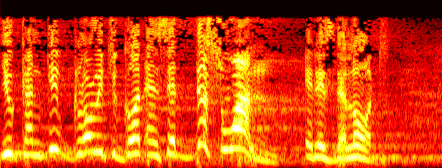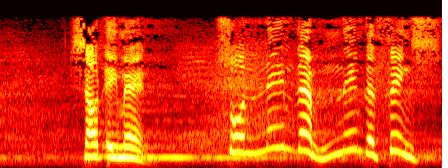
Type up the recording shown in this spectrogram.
you can give glory to God and say, this one, it is the Lord. Shout amen. So name them. Name the things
